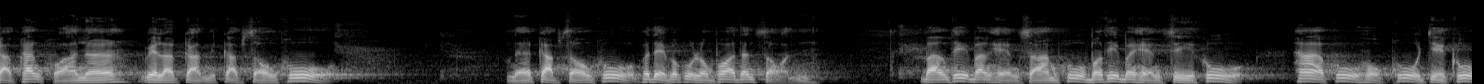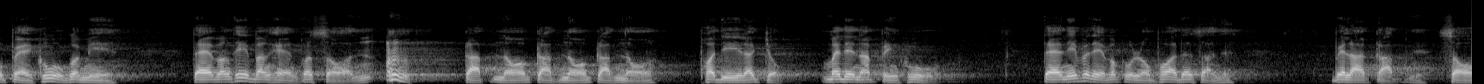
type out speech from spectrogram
กลับข้างขวานะ เวลากลับกลับสองคู่นะกลับสองคู่ พระเดชพระคุณหลวงพ่อท่านสอน บางที่บางแห่งสามคู่ บางที่บางแห่งสี่คู่ห้าคู่หกคู่เจ็ดคู่แปดคู่ก็มี แต่บางที่บางแห่งก็สอน กลับหนอกลับหนอกลับหนอ พอดีแล้วจบไม่ได้นับเป็นคู่ แต่นี้พระเดชพระคุณหลวงพ่อท่านสอนเวลากลับสอง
